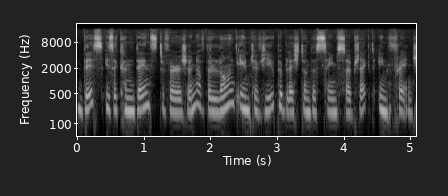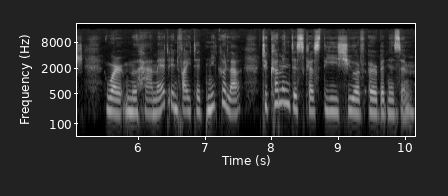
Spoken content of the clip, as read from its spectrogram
This is a condensed version of the long interview published on the same subject in French, where Mohamed invited Nicolas to come and discuss the issue of urbanism.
